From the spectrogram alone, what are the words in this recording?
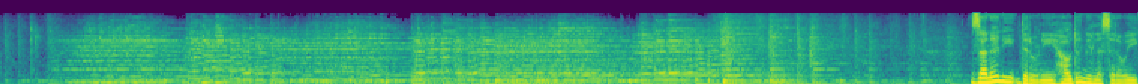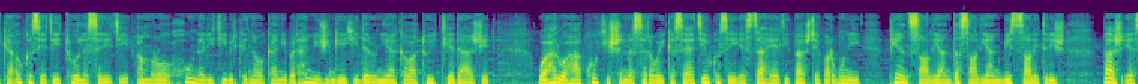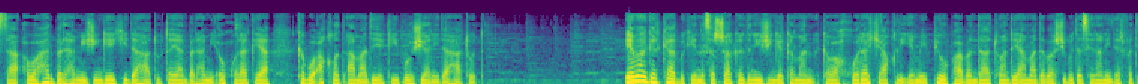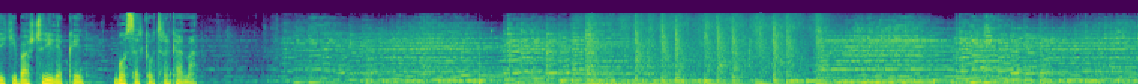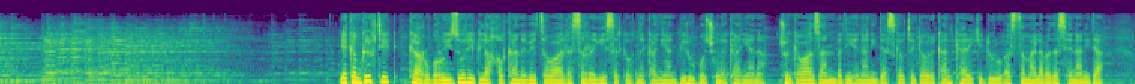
زانانی دەرونی هاودەنگن لەسەرەوەی کە ئەو کەسێتی تۆ لەسەرێتی ئەمڕۆ خو نەریتی بیرکردنەوەکانی بەرهەمی ژینگەیەکی دەرونیە کەوا تۆی تێدا ئەژیت و هەروەها کۆکیشن لەسەرەوەی کەسایەتی و کەسەی ئێستا هەیەتی پاش تێپەڕبوونی پێنج ساڵ یان دە ساڵ یان بیست ساڵی تریش پاش ئێستا، ئەوە هەر بەرهەمی ژینگەیەکی داهاتووتە یان بەرهەمی ئەو خۆراکەیە کە بۆ عەقڵت ئامادەیەکەی بۆ ژیانی داهاتووت. ئێمە گەر کار بکەین لەسەر چاککردنی ژینگەکەمان کەوا خۆراکی عەقڵی ئێمەی پێوە پابەندە توانرێ ئامادەباشی بەدەستهێنانی دەرفەتێکی باشتری لێبکەین بۆ سەرکەوتنەکانمان. یەکەم گرفتێک کە ڕوبەڕووی زۆرێک لە خەڵکانە بێتەوە لەسەر ڕێگەی سەرکەوتنەکانیان بیر و بۆچوونەکانیانە چونکە وازان بەدیهێنانی دەستکەوتە گەورەکان کارێکی دوور و ئەستەمە لە بەدەستهێنانیدا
